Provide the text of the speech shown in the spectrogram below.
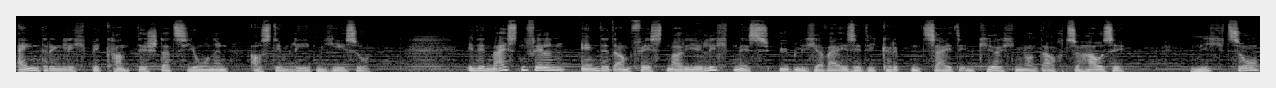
eindringlich bekannte Stationen aus dem Leben Jesu. In den meisten Fällen endet am Fest Marie Lichtmess üblicherweise die Krippenzeit in Kirchen und auch zu Hause. Nicht so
